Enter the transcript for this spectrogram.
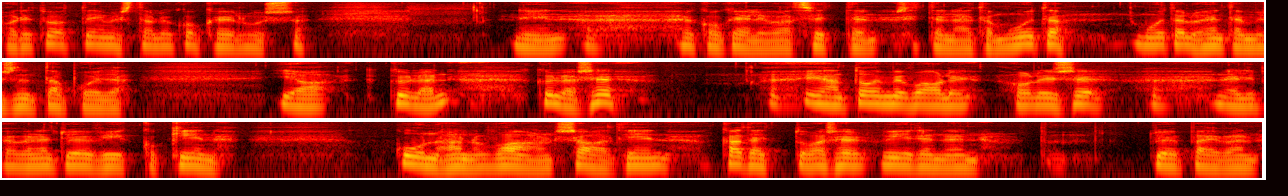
pari tuhatta ihmistä oli kokeiluissa. Niin äh, he kokeilivat sitten, sitten näitä muita, muita lyhentämisen tapoja. Ja kyllä, kyllä se ihan toimiva oli, oli se äh, nelipäiväinen työviikkokin, kunhan vaan saatiin katettua se viidennen työpäivän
